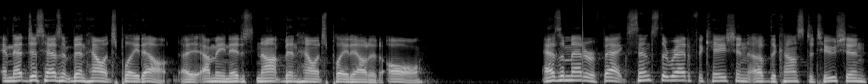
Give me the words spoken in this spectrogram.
And that just hasn't been how it's played out. I, I, mean, it's not been how it's played out at all. As a matter of fact, since the ratification of the Constitution,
